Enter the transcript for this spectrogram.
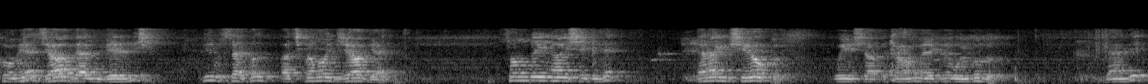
konuya cevap ver- verilmiş bir bu sayfalık açıklamalı bir cevap geldi. Sonunda yine aynı şekilde herhangi bir şey yoktur. Bu inşaatta kanun mevkine uygundur. Dendi.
